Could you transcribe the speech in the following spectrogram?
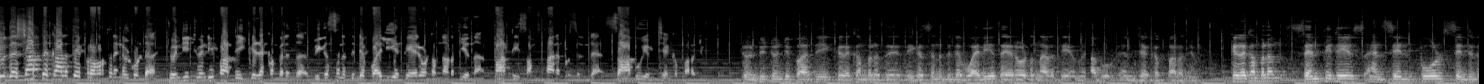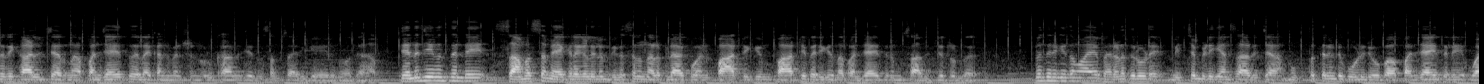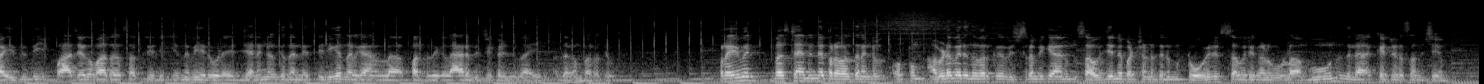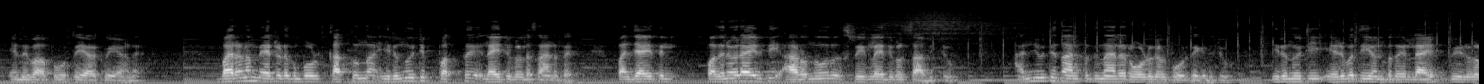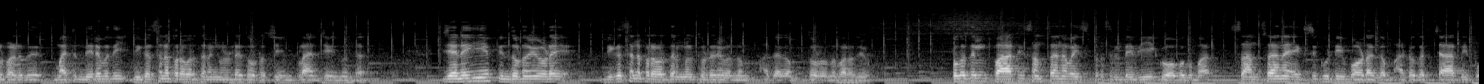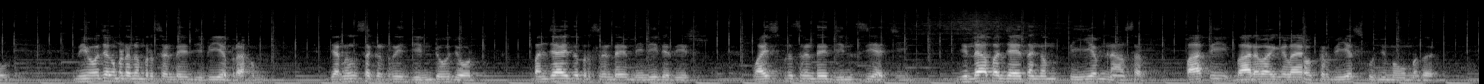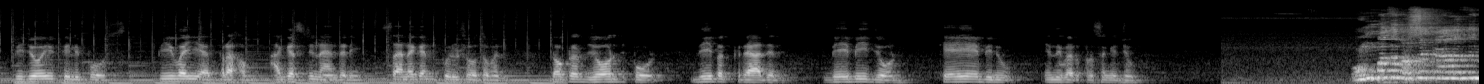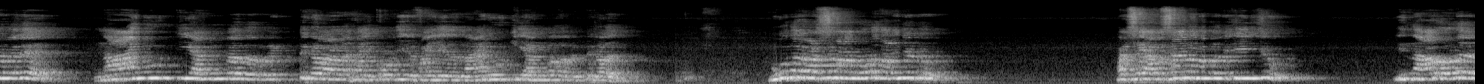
ഒരു ദശാബ്ദകാലത്തെ പ്രവർത്തനങ്ങൾ കൊണ്ട് ട്വന്റി ട്വന്റി പാർട്ടി കിഴക്കമ്പലത്ത് വികസനത്തിന്റെ വലിയ തേരോട്ടം നടത്തിയെന്ന് പാർട്ടി സംസ്ഥാന പ്രസിഡന്റ് സാബു എം ജേക്കബ് പറഞ്ഞു. ട്വന്റി ട്വന്റി പാർട്ടി കിഴക്കമ്പലത്ത് വികസനത്തിന്റെ വലിയ തേരോട്ടം നടത്തിയെന്ന് അബു എം ജേക്കബ് പറഞ്ഞു. Kizhakkambalam Saint Peter's and Saint Paul's centenary ഹാളിൽ ചേർന്ന പഞ്ചായത്ത് തല കൺവെൻഷൻ ഉദ്ഘാടനം ചെയ്ത് സംസാരിക്കുകയായിരുന്നു അദ്ദേഹം. ജനജീവിതത്തിന്റെ സമസ്ത മേഖലകളിലും വികസനം നടപ്പിലാക്കുവാൻ പാർട്ടിക്കും പാർട്ടി ഭരിക്കുന്ന പഞ്ചായത്തിനും സാധിച്ചിട്ടുണ്ട്. വിപത്തിരഹിതമായ ഭരണത്തിലൂടെ മിച്ചം പിടിക്കാൻ സാധിച്ച മുപ്പത്തിരണ്ട് കോടി രൂപ പഞ്ചായത്തിലെ വൈദ്യുതി പാചകവാതക സബ്സിഡി എന്നിവയിലൂടെ ജനങ്ങൾക്ക് തന്നെ തിരികെ നൽകാനുള്ള പദ്ധതികൾ ആരംഭിച്ചു കഴിഞ്ഞതായും അദ്ദേഹം പറഞ്ഞു. പ്രൈവറ്റ് ബസ് സ്റ്റാൻഡിന്റെ പ്രവർത്തനങ്ങൾ ഒപ്പം അവിടെ വരുന്നവർക്ക് വിശ്രമിക്കാനും സൗജന്യ ഭക്ഷണത്തിനും ടോയ്ലറ്റ് സൗകര്യങ്ങളും ഉള്ള മൂന്ന് നില കെട്ടിട സമുച്ചയം എന്നിവ പൂർത്തിയാക്കുകയാണ്. ഭരണം ഏറ്റെടുക്കുമ്പോൾ കത്തുന്ന ഇരുന്നൂറ്റി പത്ത് ലൈറ്റുകളുടെ സ്ഥാനത്ത് പഞ്ചായത്തിൽ പതിനോരായിരത്തി അറുന്നൂറ് സ്ട്രീറ്റ് ലൈറ്റുകൾ സ്ഥാപിച്ചു. അഞ്ഞൂറ്റി നാൽപ്പത്തിനാല് റോഡുകൾ പൂർത്തീകരിച്ചു. ഇരുന്നൂറ്റി എഴുപത്തി ഒൻപത് ലൈഫ് വീടുകൾ പണിത് മറ്റ് നിരവധി വികസന പ്രവർത്തനങ്ങളുടെ തുടർച്ചയും പ്ലാൻ ചെയ്യുന്നുണ്ട്. ജനകീയ പിന്തുണയോടെ വികസന പ്രവർത്തനങ്ങൾ തുടരുമെന്നും അദ്ദേഹം തുടർന്ന് പറഞ്ഞു. യോഗത്തിൽ പാർട്ടി സംസ്ഥാന വൈസ് പ്രസിഡന്റ് വി ഗോപകുമാർ സംസ്ഥാന എക്സിക്യൂട്ടീവ് ബോർഡ് അംഗം അഡ്വക്കേറ്റ് ചാർലി പോൾ നിയോജക മണ്ഡലം president Jibi Abraham general secretary Jindo George panchayat president Mini Ratheesh vice president Jincy Achi ജില്ലാ പഞ്ചായത്ത് അംഗം പി എം നാസർ പാർട്ടി ഭാരവാഹികളായ doctor V S Kunju Muhammad Bijoy Philipose P Y Abraham Augustine Antony Sanakan Purushothaman doctor George Paul Deepak Rajan Baby John K A Binu എന്നിവർ പ്രസംഗിച്ചു. ഒമ്പത് വർഷക്കാലത്തിനുള്ളിൽ നാനൂറ്റി അൻപത് റിട്ടുകളാണ് ഹൈക്കോടതിയിൽ file ചെയ്തത്. നാനൂറ്റി അൻപത് റിട്ടുകൾ മൂന്നര വർഷമാണ് റോഡ് പക്ഷെ അവസാനം നമ്മൾ വിജയിച്ചു. ഇന്ന് ആ റോഡ്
